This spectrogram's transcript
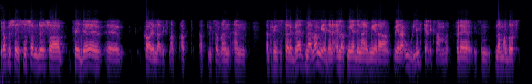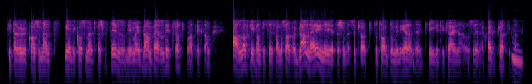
ja, precis. Och som du sa tidigare, eh, Karin, där, liksom, att, att, att, liksom en, en, att det finns en större bredd mellan medierna, eller att medierna är mera, mera olika. Liksom. För det, liksom, när man då tittar ur konsument, mediekonsumentperspektivet så blir man ibland väldigt trött på att liksom, alla skriver om precis samma sak. Och ibland är det ju nyheter som är såklart totalt dominerade, kriget i Ukraina och så vidare, självklart. Liksom. Mm.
